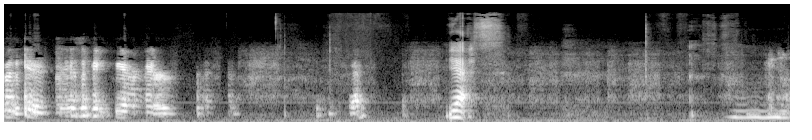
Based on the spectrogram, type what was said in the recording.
but it is a big barrier. Yes. Um,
